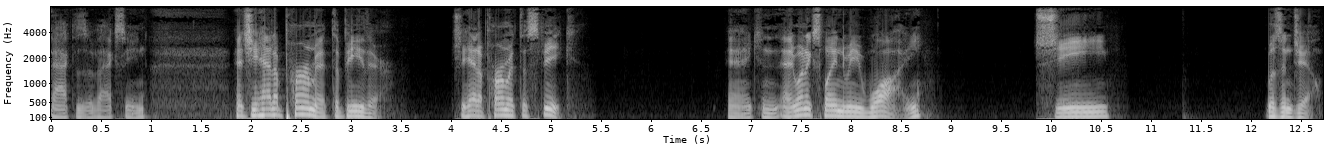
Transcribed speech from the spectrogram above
act as a vaccine. And she had a permit to be there. She had a permit to speak. And can anyone explain to me why she was in jail?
